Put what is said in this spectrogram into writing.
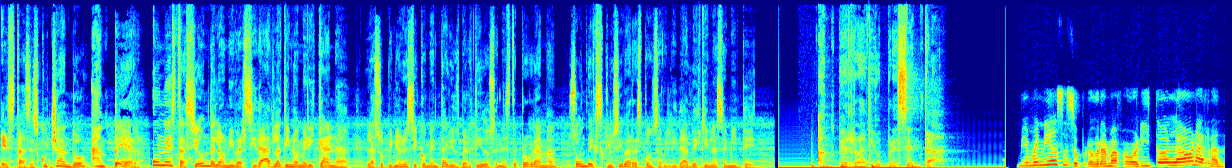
Estás escuchando Amper, una estación de la Universidad Latinoamericana. Las opiniones y comentarios vertidos en este programa son de exclusiva responsabilidad de quien las emite. Amper Radio presenta. Bienvenidos a su programa favorito, La Hora Random.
